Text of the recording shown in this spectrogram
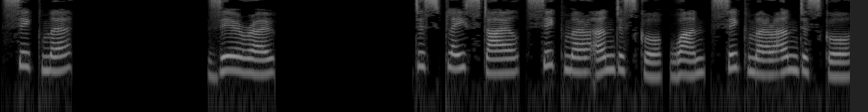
sigma 0 display style sigma underscore 1 sigma underscore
